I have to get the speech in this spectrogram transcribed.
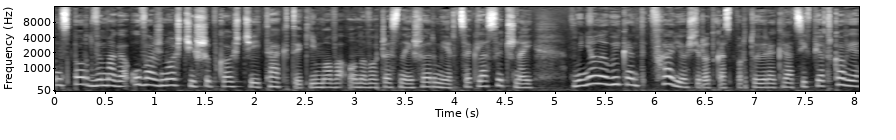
Ten sport wymaga uważności, szybkości i taktyki. Mowa o nowoczesnej szermierce klasycznej. W miniony weekend w hali Ośrodka Sportu i Rekreacji w Piotrkowie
